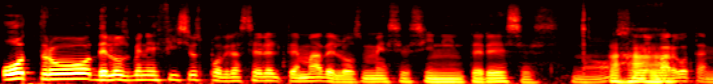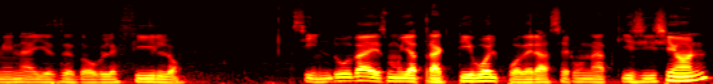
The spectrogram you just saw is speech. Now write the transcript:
otro de los beneficios podría ser el tema de los meses sin intereses, ¿no? Ajá. Sin embargo, también ahí es de doble filo. Sin duda es muy atractivo el poder hacer una adquisición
